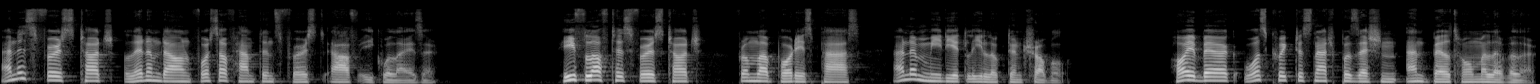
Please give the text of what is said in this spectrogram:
and his first touch let him down for Southampton's first half equalizer. He fluffed his first touch from Laporte's pass and immediately looked in trouble. Højbjerg was quick to snatch possession and belt home a leveler.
